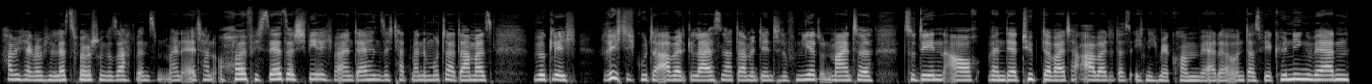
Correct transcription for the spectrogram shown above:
habe ich ja, glaube ich, in der letzten Folge schon gesagt, wenn es mit meinen Eltern häufig sehr, sehr schwierig war. In der Hinsicht hat meine Mutter damals wirklich richtig gute Arbeit geleistet, hat da mit denen telefoniert und meinte zu denen auch, wenn der Typ da weiter arbeitet, dass ich nicht mehr kommen werde und dass wir kündigen werden.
